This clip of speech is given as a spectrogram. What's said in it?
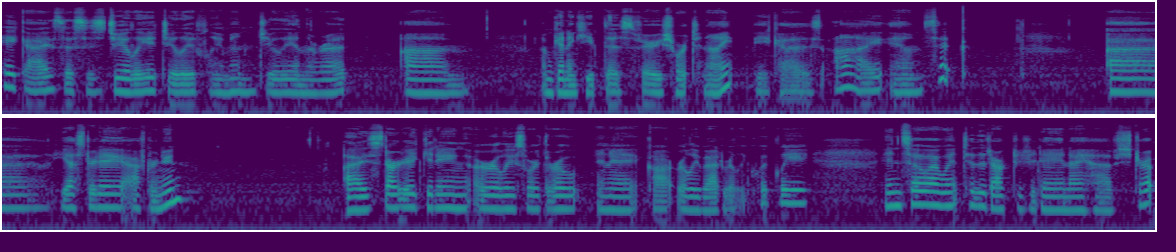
Hey guys, this is Julie, Julie Fleeman, Julie and the Red. Um, I'm gonna keep this very short tonight because I am sick. Uh, yesterday afternoon, I started getting a really sore throat and it got really bad really quickly. And so I went to the doctor today and I have strep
